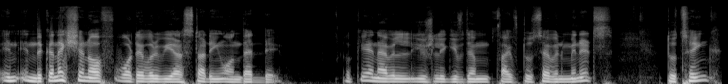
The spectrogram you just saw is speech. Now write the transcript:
in in the connection of whatever we are studying on that day okay? And i will usually give them 5 to 7 minutes to think.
